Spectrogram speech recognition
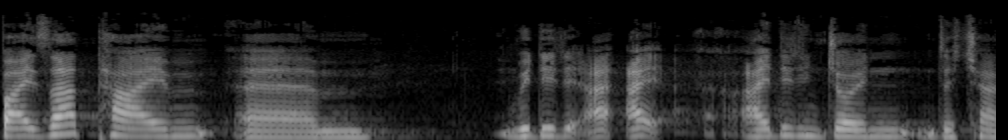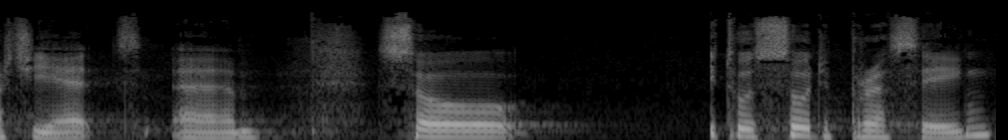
by that time, um, we did. I, I, I didn't join the church yet, um, so it was so depressing.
